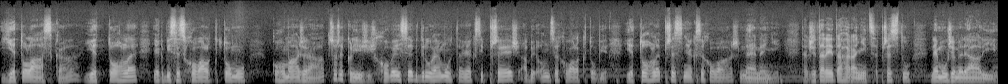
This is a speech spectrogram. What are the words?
je to láska, je tohle, jak by se schoval k tomu, koho máš rád. Co řekl Ježíš? Chovej se k druhému tak, jak si přeješ, aby on se choval k tobě. Je tohle přesně, jak se chováš? Ne, není. Takže tady je ta hranice. Přes tu nemůžeme dál jít.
